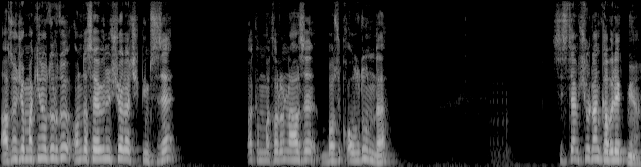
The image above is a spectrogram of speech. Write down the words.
Az önce makine durdu. Onun da sebebini şöyle açıklayayım size. Bakın makaronun ağzı bozuk olduğunda sistem şuradan kabul etmiyor.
